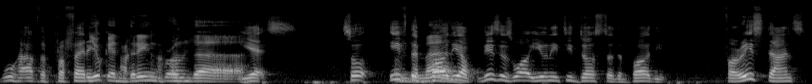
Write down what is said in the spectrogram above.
who have the prophetic. You can drink from the Yes. So if the, the body of this is what unity does to the body. For instance,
